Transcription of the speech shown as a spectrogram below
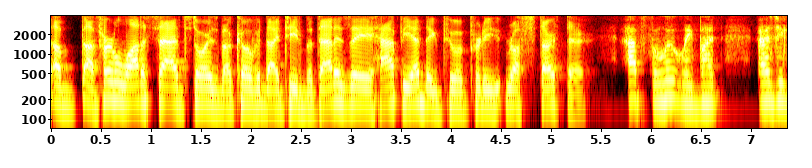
i have heard a lot of sad stories about COVID 19, but that is a happy ending to a pretty rough start there. Absolutely. But as, you,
